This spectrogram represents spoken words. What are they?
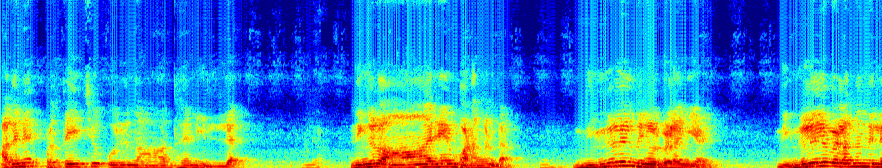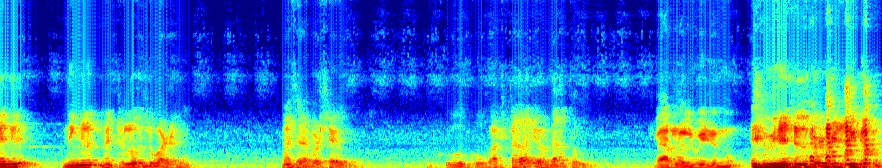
അതിന് പ്രത്യേകിച്ച് ഒരു നാഥനില്ല. നിങ്ങൾ ആരെയും വണങ്ങണ്ട. നിങ്ങളിൽ നിങ്ങൾ വിളങ്ങിയാൽ. നിങ്ങളിൽ വിളങ്ങുന്നില്ലെങ്കിൽ നിങ്ങൾ മറ്റുള്ളവരിൽ വഴങ്ങും. മനസ്സിലായി? പക്ഷേ കഷ്ടകാലം ഉണ്ടാകത്തുള്ളൂ. വേറെ വീഴുന്നു. വീഴുന്നവർ വീഴും.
